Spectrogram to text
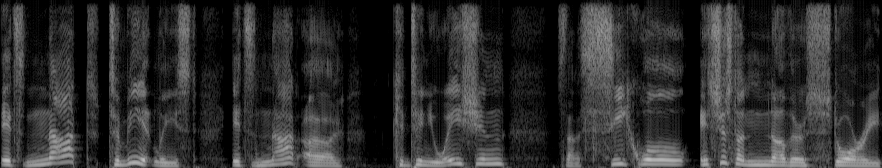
It's not to me at least. It's not a continuation. It's not a sequel. It's just another story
